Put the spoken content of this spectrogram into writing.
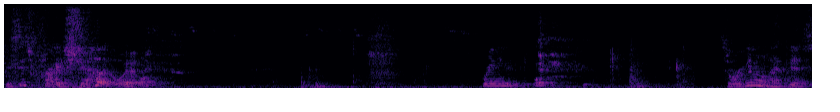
this is fried shallot oil. We're gonna use it. So we're gonna let this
